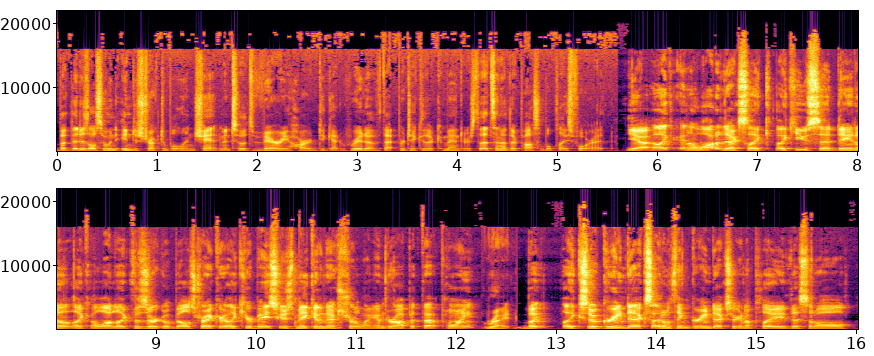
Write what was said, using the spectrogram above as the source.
but that is also an indestructible enchantment, so it's very hard to get rid of that particular commander. So that's another possible place for it. Yeah, like in a lot of decks, like like you said, Dana, like a lot of like the Zurgo Bellstriker, like you're basically just making an extra land drop at that point. Right. But like so green decks, I don't think green decks are gonna play this at all.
